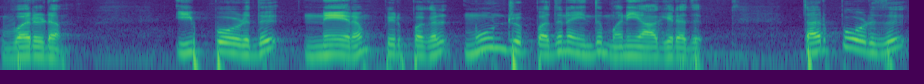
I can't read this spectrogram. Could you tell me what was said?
வருடம். இப்பொழுது நேரம் பிற்பகல் மூன்று பதினைந்து மணி ஆகிறது. தற்பொழுது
